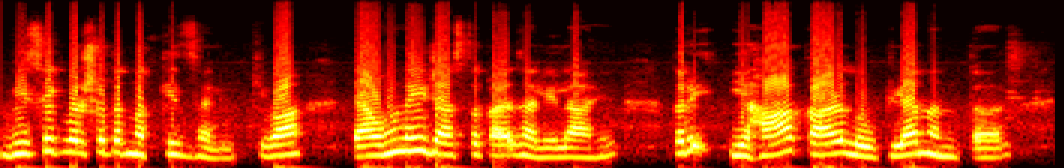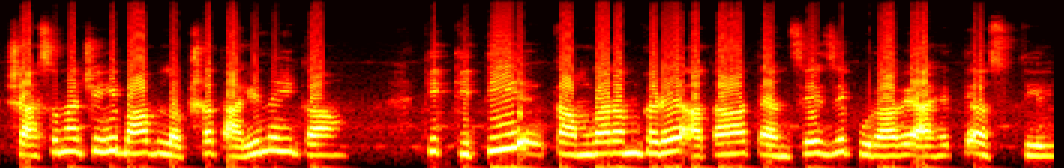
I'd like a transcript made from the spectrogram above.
वीस एक वर्ष तर नक्कीच झाली किंवा त्याहूनही जास्त काळ झालेला आहे तर हा काळ लोटल्यानंतर शासनाची ही बाब लक्षात आली नाही का? की किती कामगारांकडे आता त्यांचे जे पुरावे आहेत ते असतील?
